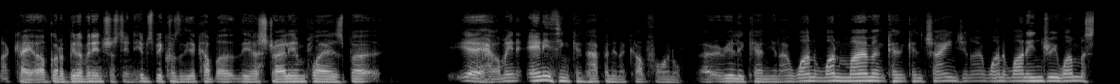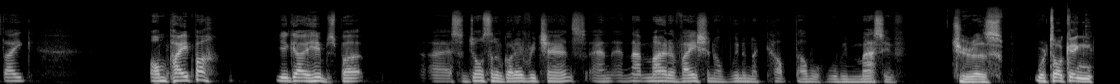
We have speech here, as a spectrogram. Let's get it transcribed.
okay, I've got a bit of an interest in Hibs because of the a couple of the Australian players, but yeah, I mean anything can happen in a cup final. Uh, it really can. You know, one one moment can can change. You know, one one injury, one mistake. On paper, you go Hibs, but uh, St Johnstone have got every chance, and and that motivation of winning a cup double will be massive. Cheers. We're talking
